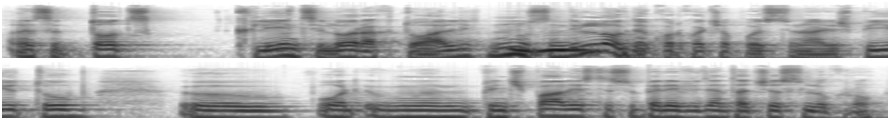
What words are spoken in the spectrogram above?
însă toți clienții lor actuali nu mm-hmm. sunt deloc de acord cu acea poziționare și pe YouTube uh, or, în principal este super evident acest lucru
